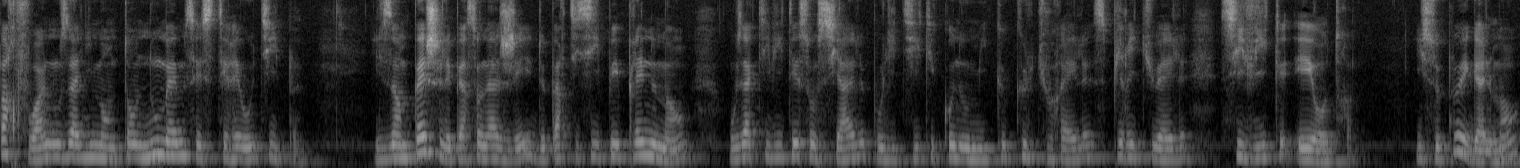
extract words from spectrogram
Parfois, nous alimentons nous-mêmes ces stéréotypes. Ils empêchent les personnes âgées de participer pleinement aux activités sociales, politiques, économiques, culturelles, spirituelles, civiques et autres. Il se peut également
